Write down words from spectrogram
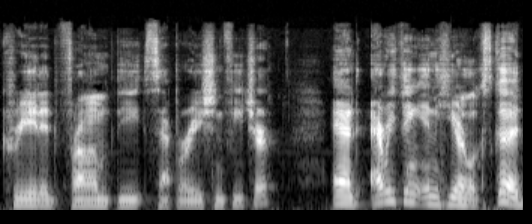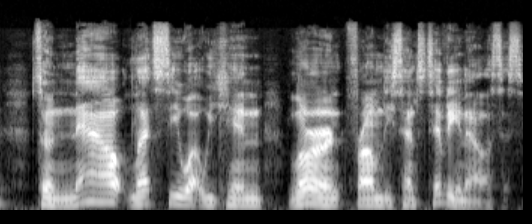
created from the separation feature and everything in here looks good. So now let's see what we can learn from the sensitivity analysis.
